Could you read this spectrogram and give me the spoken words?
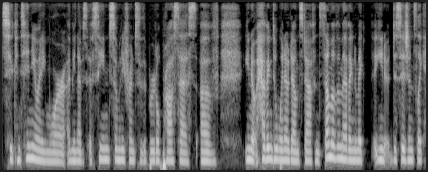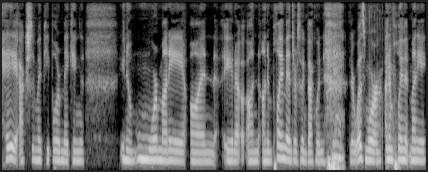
to continue anymore. I mean I've, I've seen so many friends through the brutal process of you know having to winnow down staff and some of them having to make you know decisions like hey actually my people are making you know more money on you know on unemployment or something back when yeah. there was more unemployment money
